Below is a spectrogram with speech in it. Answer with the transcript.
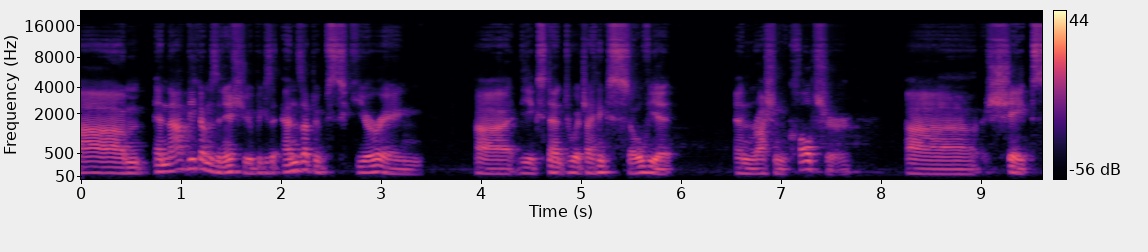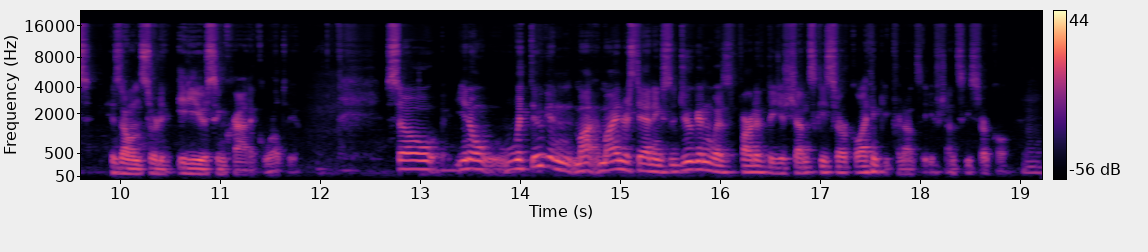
Um, and that becomes an issue because it ends up obscuring uh, the extent to which I think Soviet and Russian culture uh, shapes his own sort of idiosyncratic worldview. So, you know, with Dugin, my, my understanding, so Dugin was part of the Yuzhinsky Circle. I think you pronounce it Yuzhinsky Circle mm.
